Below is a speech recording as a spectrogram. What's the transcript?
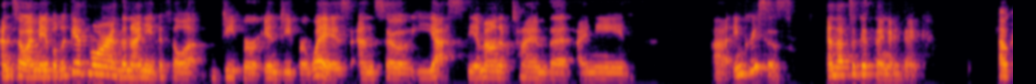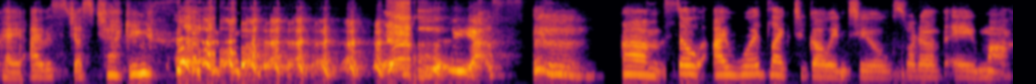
And so, I'm able to give more, and then I need to fill up deeper in deeper ways. And so, yes, the amount of time that I need uh, increases. And that's a good thing, I think. Okay, I was just checking. yes. Um, so I would like to go into sort of a mock,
